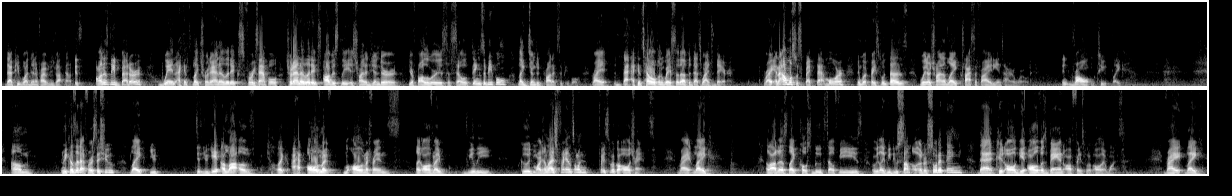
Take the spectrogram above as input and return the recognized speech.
that people identify with these drop downs. It's honestly better when I can, like Twitter Analytics, for example. Twitter Analytics obviously is trying to gender your followers to sell things to people, like gendered products to people, right? That I can tell from the way it's set up that that's why it's there, right? And I almost respect that more than what Facebook does, where they're trying to like classify the entire world. And wrong too, like. Um, because of that first issue, like you, you get a lot of, like I all of my all of my friends like all of my really good marginalized friends on Facebook are all trans, right? Like a lot of us like post lewd selfies, or we like we do some other sort of thing that could all get all of us banned off Facebook all at once, right? Like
